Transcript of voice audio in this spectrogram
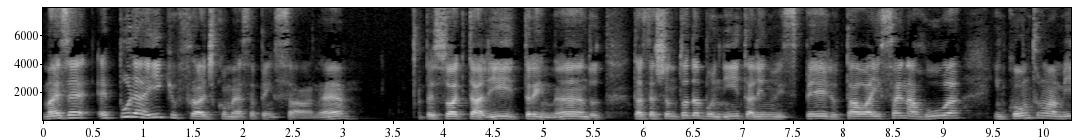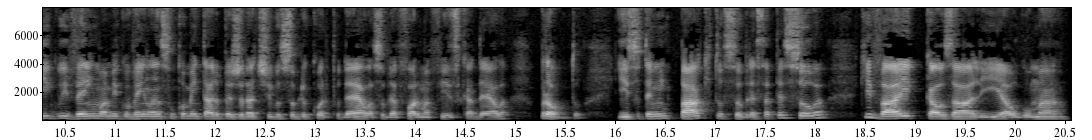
Mas é, é por aí que o Freud começa a pensar, né? A pessoa que está ali treinando, está se achando toda bonita ali no espelho tal, aí sai na rua, encontra um amigo e vem, um amigo vem lança um comentário pejorativo sobre o corpo dela, sobre a forma física dela. Pronto. Isso tem um impacto sobre essa pessoa que vai causar ali alguma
